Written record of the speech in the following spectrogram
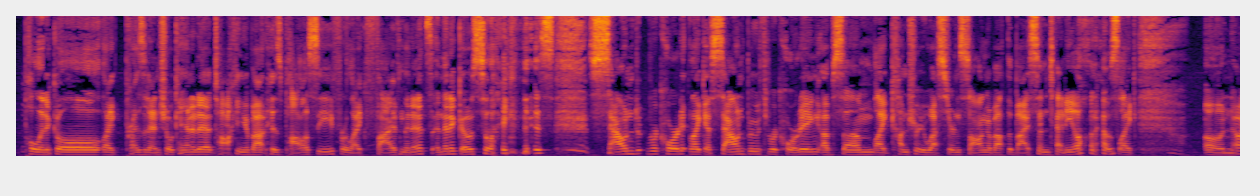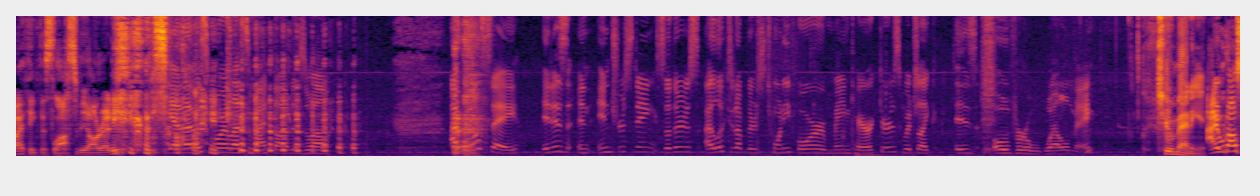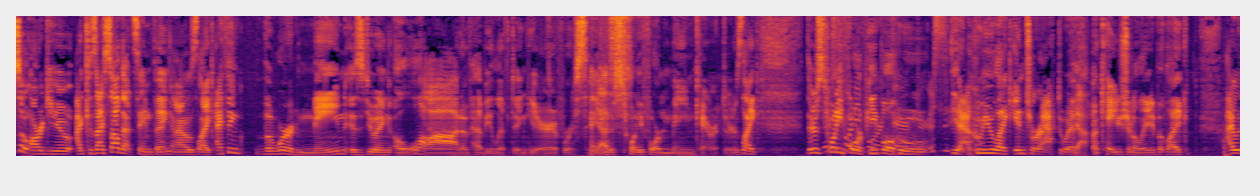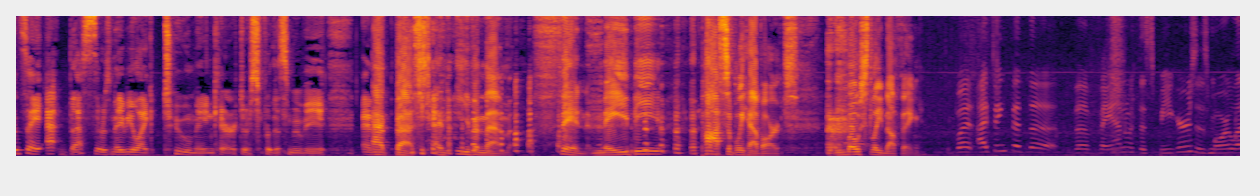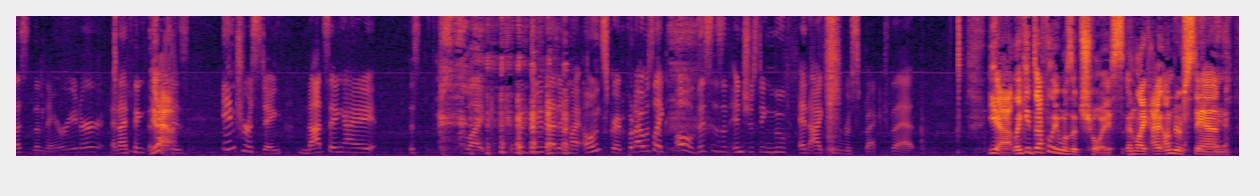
political like presidential candidate talking about his policy for like five minutes and then it goes to like this sound recording like a sound booth recording of some like country western song about the bicentennial and i was like oh no i think this lost me already so, yeah, that was more or less my thought as well. I will say it is an interesting. So there's, I looked it up. There's 24 main characters, which like is overwhelming. Too many. I would also argue because I saw that same thing and I was like, I think the word main is doing a lot of heavy lifting here. If we're saying Yes. there's 24 main characters, like there's, There's 24, 24 people characters. who, yeah, who you like interact with Yeah. occasionally, but like I would say at best there's maybe like two main characters for this movie, and At best, and even them, thin, maybe, possibly have arcs, mostly nothing. But I think that the the van with the speakers is more or less the narrator, and I think that, Yeah. that is interesting. I'm not saying I s- like would do that in my own script, but I was like, oh, this is an interesting move, and I can respect that. Yeah, like it definitely was a choice, and like I understand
